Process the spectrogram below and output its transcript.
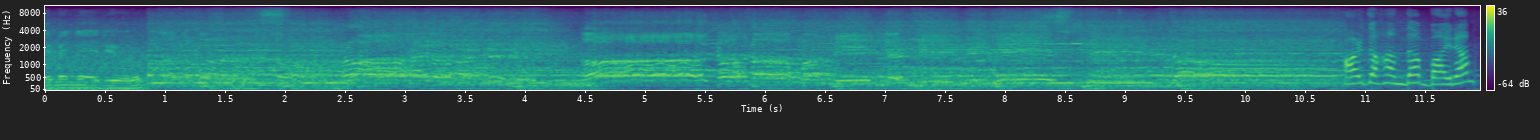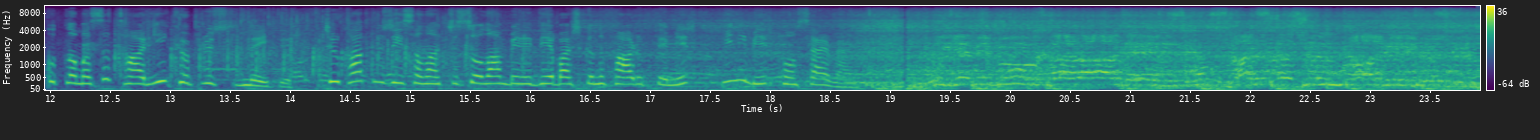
temenni ediyorum. Ardahan'da bayram kutlaması tarihi köprü üstündeydi. Türk Halk Müziği sanatçısı olan belediye başkanı Faruk Demir yeni bir konser verdi. Bu gemi bu Karadeniz Sars kaşın mavi gözlüm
